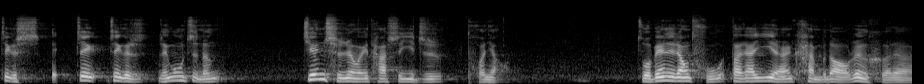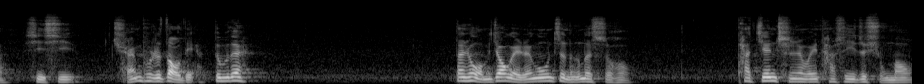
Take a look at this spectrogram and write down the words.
这个是这这个人工智能坚持认为它是一只鸵鸟。左边这张图，大家依然看不到任何的信息，全部是噪点，对不对？但是我们交给人工智能的时候，它坚持认为它是一只熊猫。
